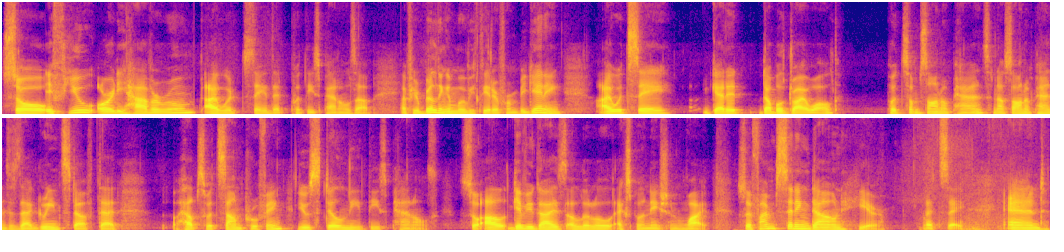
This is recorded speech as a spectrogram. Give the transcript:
So if you already have a room, I would say that put these panels up. If you're building a movie theater from beginning, I would say get it double drywalled, put some Sonopans. Now, Sonopans is that green stuff that helps with soundproofing. You still need these panels. So I'll give you guys a little explanation why. So if I'm sitting down here, let's say, and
